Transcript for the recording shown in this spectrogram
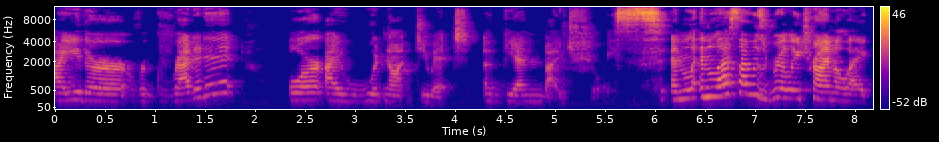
I either regretted it or I would not do it again by choice. And unless I was really trying to like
